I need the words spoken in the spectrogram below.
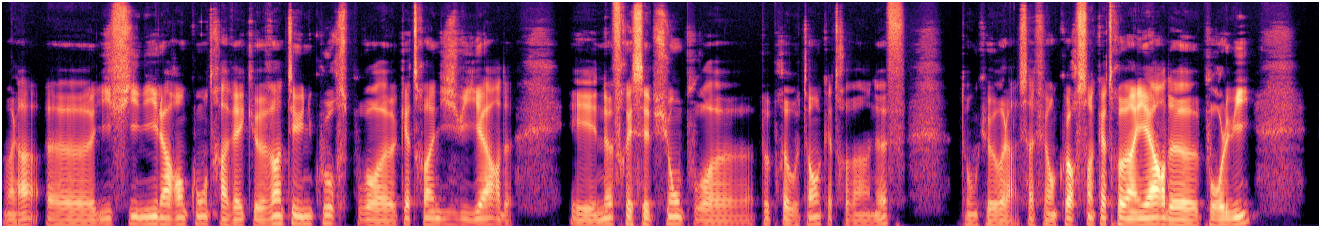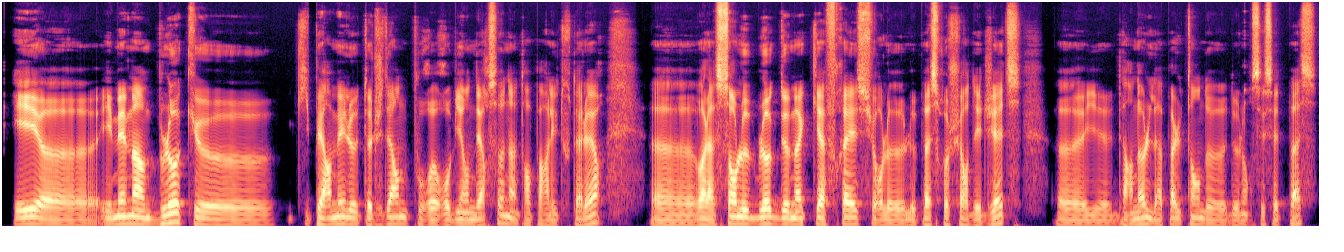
Voilà, euh, il finit la rencontre avec 21 euh, courses pour 98 euh, yards et 9 réceptions pour à peu près autant, 89. Donc voilà, ça fait encore 180 yards pour lui. Et, même un bloc qui permet le touchdown pour Robbie Anderson, hein, t'en parlais tout à l'heure. voilà, sans le bloc de McCaffrey sur le, pass rusher des Jets, Darnold n'a pas le temps de lancer cette passe.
